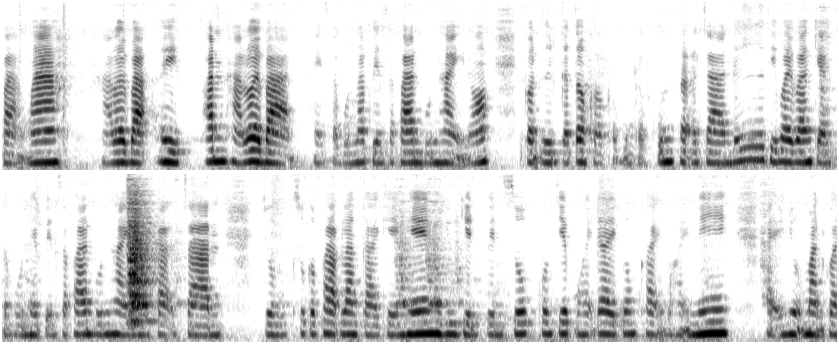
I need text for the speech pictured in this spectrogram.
ฝากมาหาร้อยบาทเอ้ยพันหาร้อยบาท ให้สาบุญมาเป็นสะพานบุญให้เนาะก่อนอื่นก็ต้องขอขอบคุณขอบคุณพระอาจารย์เด้อที่ไว้วางใจสมบุญให้เป็นสะพานบุญให้นะพระอาจารย์ จงสุขภาพร่างกายแข็งแรงให้อยู่เย็นเป็นสุขความเจ็บบ่ให้ได้ความไข้บ่ให้มีให้อายุมันกว่า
